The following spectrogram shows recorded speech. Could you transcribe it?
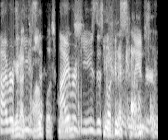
I You're an refuse. th- accomplice. I refuse this You're fucking an slander.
